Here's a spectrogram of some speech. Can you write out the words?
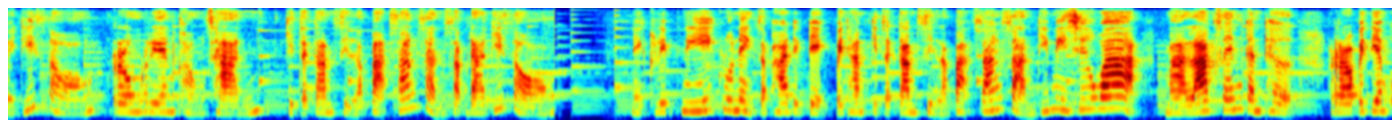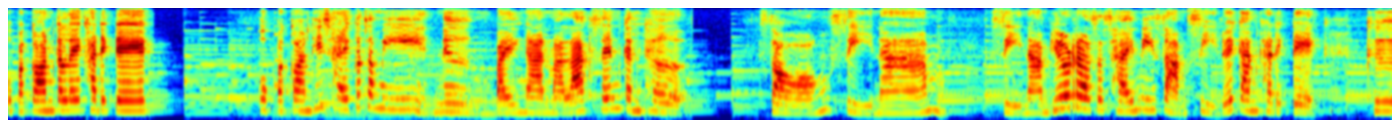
วยที่ 2 โรงเรียนของฉัน กิจกรรมศิลปะสร้างสรรค์สัปดาห์ที่ 2 ในคลิปนี้ครูเหน่งจะพาเด็กๆ ไปทำกิจกรรมศิลปะสร้างสรรค์ที่มีชื่อว่า มาลากเส้นกันเถอะ เราไปเตรียมอุปกรณ์กันเลยค่ะเด็กๆ อุปกรณ์ที่ใช้ก็จะมี 1. ใบงานมาลากเส้นกันเถอะ 2. สีน้ำ สีน้ำที่เราจะใช้มี 3 สีด้วยกันค่ะเด็กๆคือ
